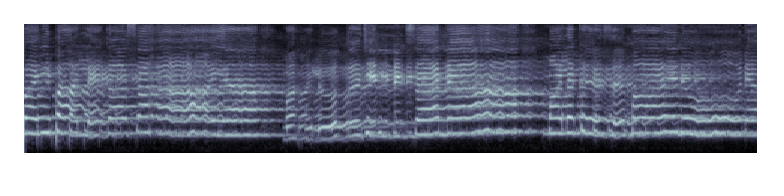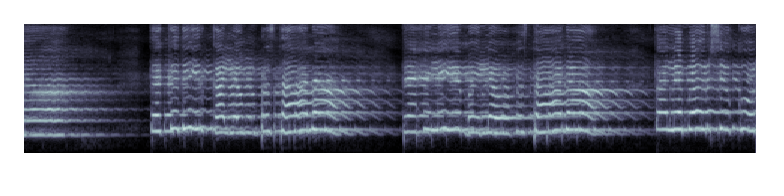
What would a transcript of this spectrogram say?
പരിപാലക സഹായ മഹ്ലൂക്ക് ജിന്നിൻസാന മലക്ക് സമാനൂന തക്ദീർ കലം പ്രസ്ഥാന തഹലീം ലോകസ്ഥാന തലബർ ശുക്കൂർ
